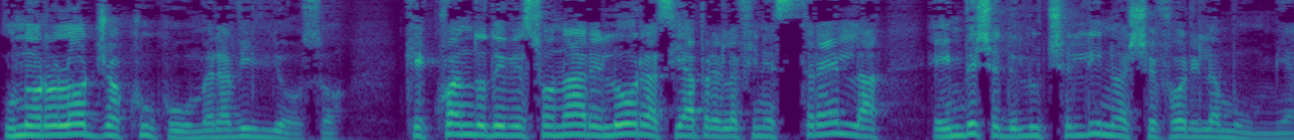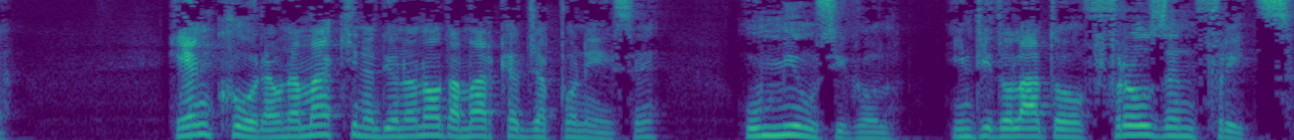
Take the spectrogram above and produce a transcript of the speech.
Un orologio a cucù meraviglioso, che quando deve suonare l'ora si apre la finestrella e invece dell'uccellino esce fuori la mummia. E ancora una macchina di una nota marca giapponese, un musical intitolato Frozen Fritz,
